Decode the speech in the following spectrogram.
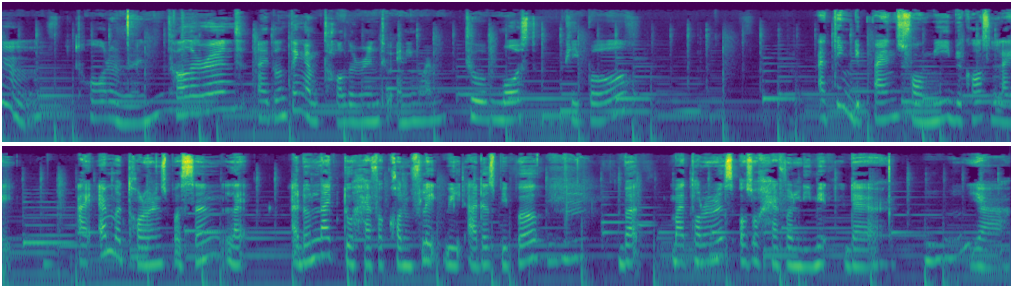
Hmm. Tolerant. Tolerant? I don't think I'm tolerant to anyone. To most people. I think depends for me because like I am a tolerance person. Like I don't like to have a conflict with others people, but my tolerance also have a limit there. Mm-hmm. Yeah.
